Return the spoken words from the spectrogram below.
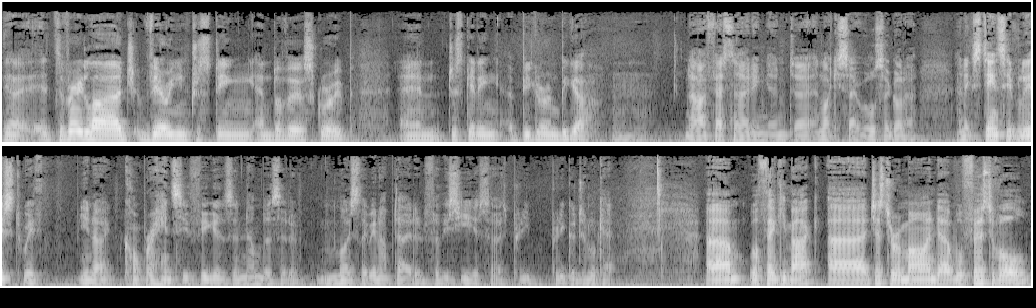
you know, it's a very large, very interesting and diverse group, and just getting bigger and bigger. Mm. No, fascinating, and uh, and like you say, we've also got a an extensive list with you know comprehensive figures and numbers that have mostly been updated for this year. So it's pretty pretty good to look at. Um, well, thank you, Mark. Uh, just a reminder. Well, first of all,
